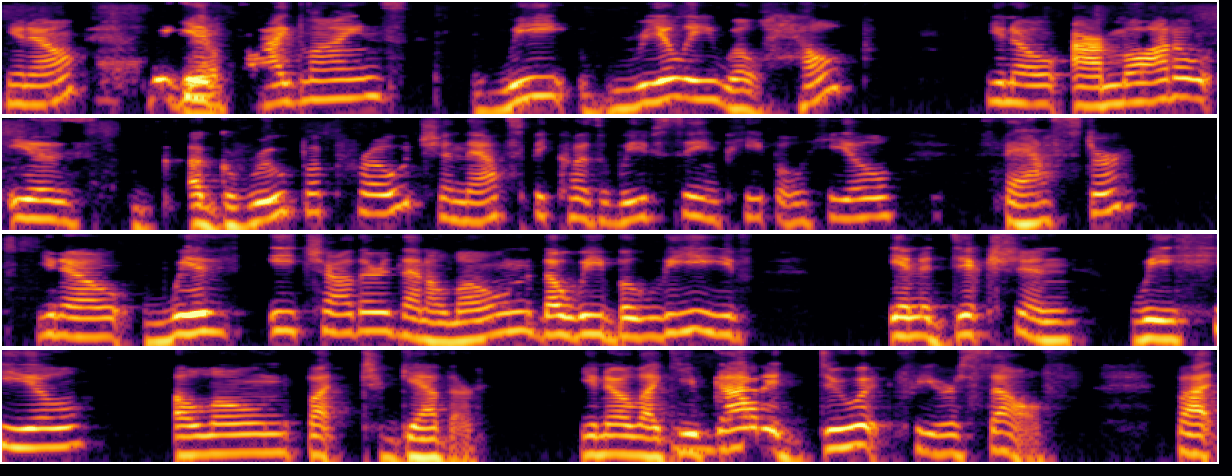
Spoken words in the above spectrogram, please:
You know, we give guidelines, we really will help you know, our model is a group approach, and that's because we've seen people heal faster, you know, with each other than alone. Though we believe in addiction, we heal alone but together. You know, like you've mm-hmm. got to do it for yourself. But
